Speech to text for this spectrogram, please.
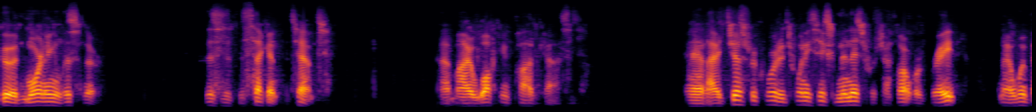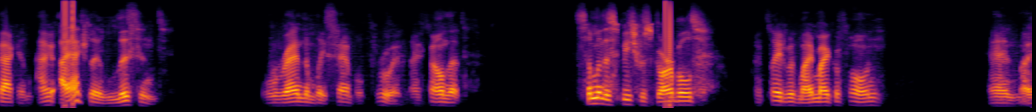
Good morning, listener. This is the second attempt at my walking podcast. And I just recorded 26 minutes, which I thought were great. And I went back and I, I actually listened, randomly sampled through it. I found that some of the speech was garbled. I played with my microphone and my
